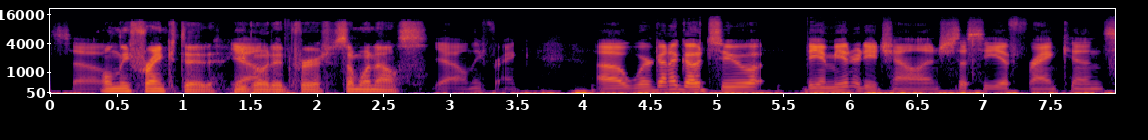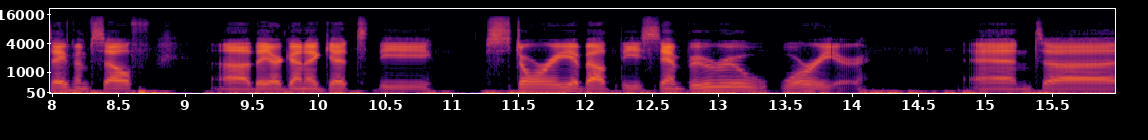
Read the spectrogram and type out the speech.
So Only Frank did. He Yeah. voted for someone else. yeah, only Frank. Uh, we're gonna go to the immunity challenge to see if Frank can save himself. Uh, they are gonna get the story about the Samburu warrior, and uh,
